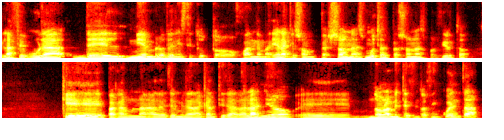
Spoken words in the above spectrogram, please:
la figura del miembro del Instituto Juan de Mariana, que son personas, muchas personas, por cierto, que pagan una determinada cantidad al año, eh, normalmente 150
